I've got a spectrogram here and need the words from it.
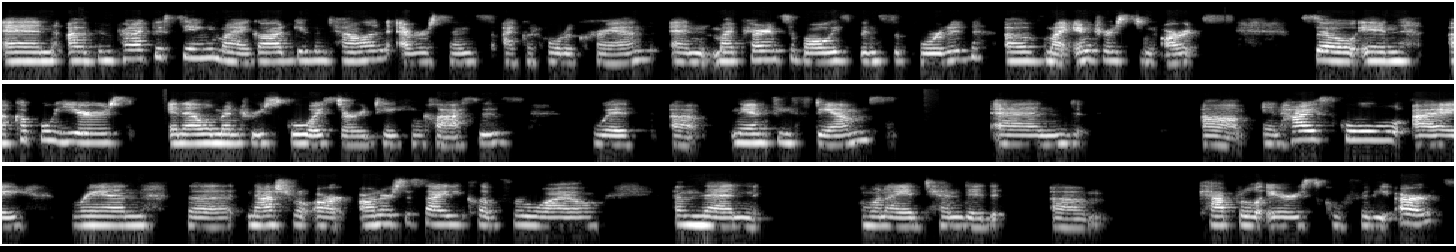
And I've been practicing my God given talent ever since I could hold a crayon. And my parents have always been supportive of my interest in arts. So, in a couple years in elementary school, I started taking classes with uh, Nancy Stams. And um, in high school, I ran the National Art Honor Society Club for a while. And then when I attended um, Capital Area School for the Arts,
